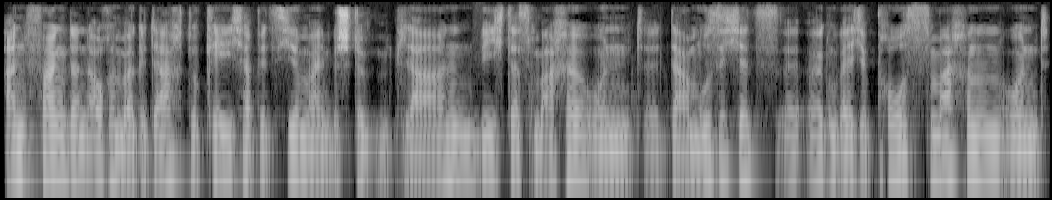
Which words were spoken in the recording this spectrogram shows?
Anfang dann auch immer gedacht, okay, ich habe jetzt hier meinen bestimmten Plan, wie ich das mache und äh, da muss ich jetzt äh, irgendwelche Posts machen und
